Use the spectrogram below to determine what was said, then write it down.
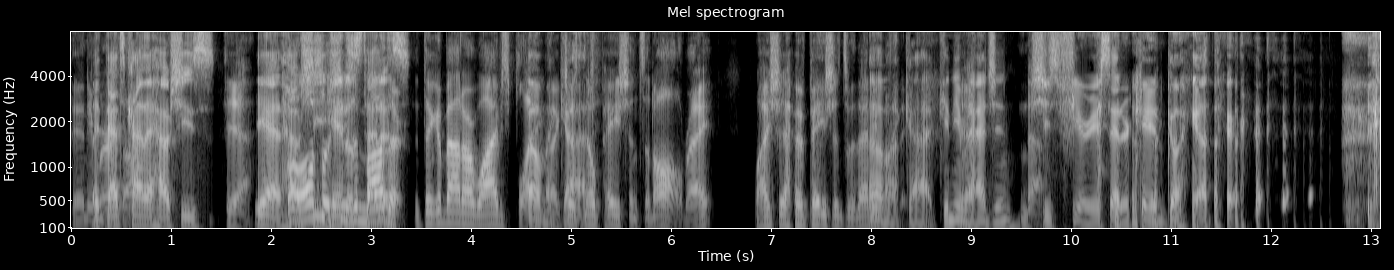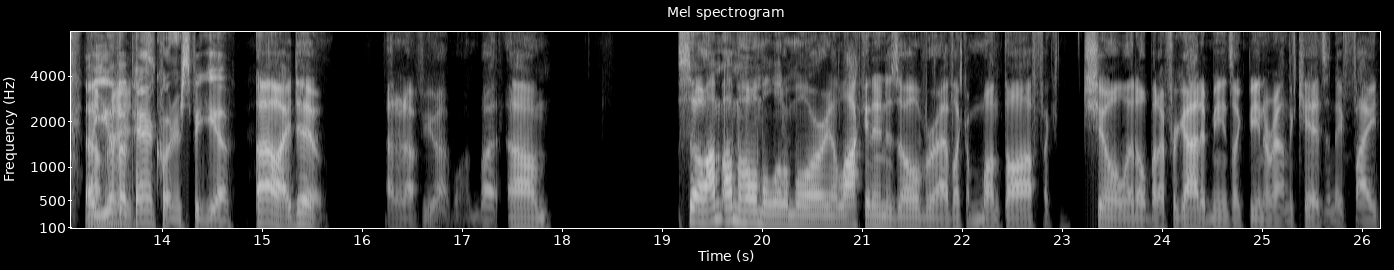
Danny like that's kind of how she's Yeah. yeah how Well, also, she handles she's a mother. tennis. Think about our wives playing. Oh, my like, just no patience at all, right? Why should I have patience with anybody? Oh my god! Can you Yeah. imagine? No. She's furious at her kid going out there. oh, you have a parent corner. Speaking of, Oh, I do. I don't know if you have one, but um, so I'm I'm home a little more. You know, locking in is over. I have like a month off. I can chill a little, but I forgot it means like being around the kids and they fight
